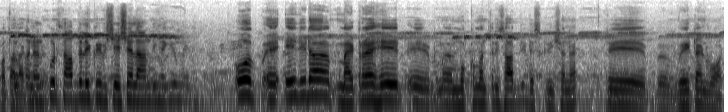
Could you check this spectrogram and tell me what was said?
ਪਤਾ ਲੱਗ ਜਾਏਗਾ ਅਨੰਦਪੁਰ ਸਾਹਿਬ ਦੇ ਲਈ ਕੋਈ ਵਿਸ਼ੇਸ਼ ਐਲਾਨ ਦੀ ਹੈਗੀ ਉਮੀਦ? ਉਹ ਇਹ ਇਹ ਜਿਹੜਾ ਮੈਟਰ ਹੈ ਇਹ ਇਹ ਮ- ਮੁੱਖ ਮੰਤਰੀ ਸਾਹਿਬ ਦੀ ਡਿਸਕ੍ਰਿਪਸ਼ਨ ਹੈ ਤੇ ਵੇਟ ਐਂਡ ਵਾਚ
